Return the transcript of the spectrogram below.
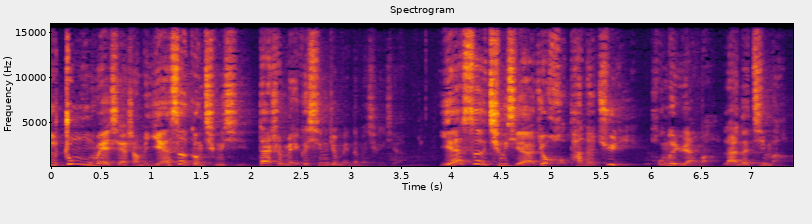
这个中红外线上面颜色更清晰，但是每个星就没那么清晰。颜色清晰啊，就好判断距离，红的远嘛，蓝的近嘛。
